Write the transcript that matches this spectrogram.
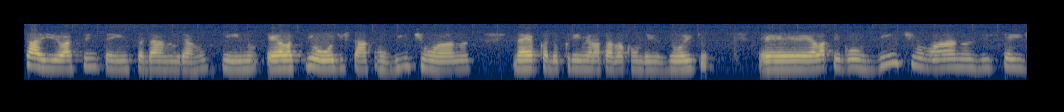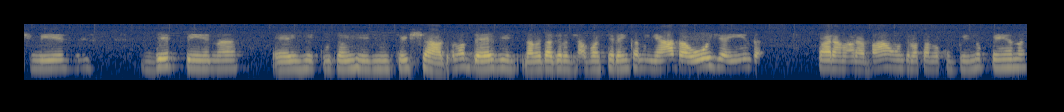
saiu a sentença da Andra Rufino, ela que hoje está com 21 anos, na época do crime ela estava com 18, é, ela pegou 21 anos e 6 meses de pena é, em reclusão em regime fechado. Ela deve, na verdade, ela já vai ser encaminhada hoje ainda para Marabá, onde ela estava cumprindo pena,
